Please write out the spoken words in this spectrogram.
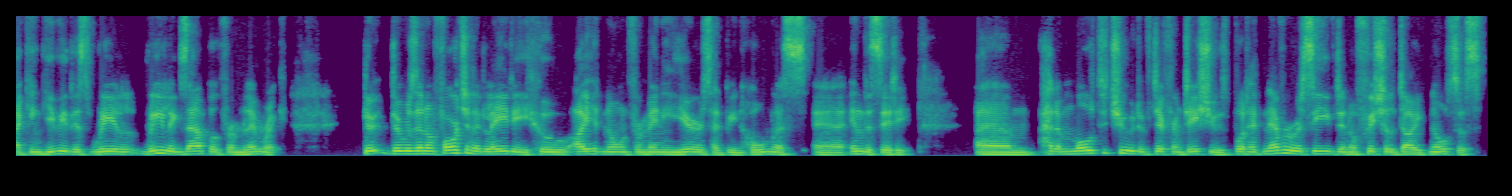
I can give you this real real example from limerick there, there was an unfortunate lady who I had known for many years had been homeless uh, in the city, um, had a multitude of different issues, but had never received an official diagnosis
